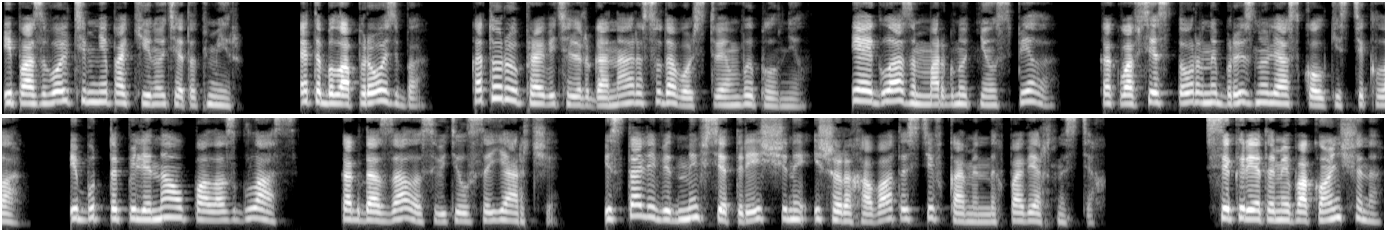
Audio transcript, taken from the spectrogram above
и позвольте мне покинуть этот мир». Это была просьба, которую правитель Арганара с удовольствием выполнил. Я и глазом моргнуть не успела, как во все стороны брызнули осколки стекла, и будто пелена упала с глаз, когда зал осветился ярче, и стали видны все трещины и шероховатости в каменных поверхностях. «С секретами покончено?»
